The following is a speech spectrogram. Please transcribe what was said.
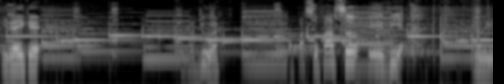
Direi che va giù, eh? Un passo falso e via. Quindi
